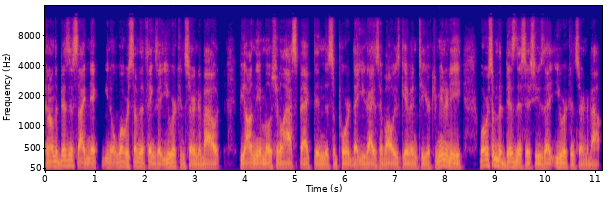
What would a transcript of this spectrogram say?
And on the business side, Nick, you know, what were some of the things that you were concerned about beyond the emotional aspect and the support that you guys have always given to your community? What were some of the business issues that you were concerned about?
